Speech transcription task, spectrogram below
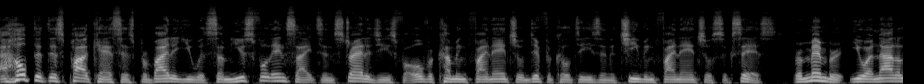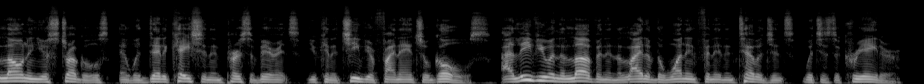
I hope that this podcast has provided you with some useful insights and strategies for overcoming financial difficulties and achieving financial success. Remember, you are not alone in your struggles, and with dedication and perseverance, you can achieve your financial goals. I leave you in the love and in the light of the one infinite intelligence, which is the Creator.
